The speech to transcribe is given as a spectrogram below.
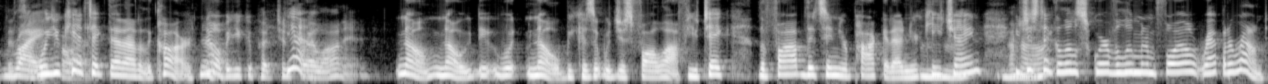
Right. Well, you car. can't take that out of the car. No, but you could put tinfoil Yeah. on it. No, no, it would, no, because it would just fall off. You take the fob that's in your pocket on your mm-hmm. keychain, you just uh-huh. take a little square of aluminum foil, wrap it around.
